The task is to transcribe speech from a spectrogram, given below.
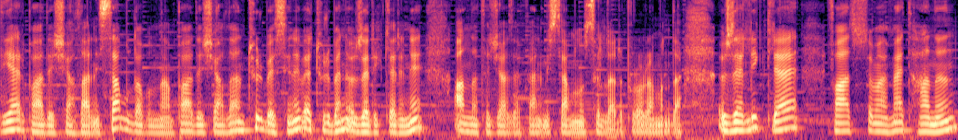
diğer padişahların, İstanbul'da bulunan padişahların türbesini ve türbenin özelliklerini anlatacağız efendim İstanbul'un Sırları programında. Özellikle Fatih Mehmet Han'ın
